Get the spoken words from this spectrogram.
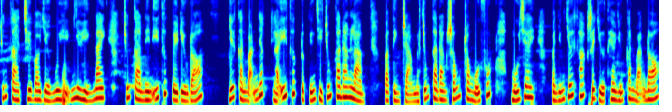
Chúng ta chưa bao giờ nguy hiểm như hiện nay, chúng ta nên ý thức về điều đó. Dưới căn bản nhất là ý thức được những gì chúng ta đang làm và tình trạng mà chúng ta đang sống trong mỗi phút, mỗi giây và những giới khác sẽ dựa theo những căn bản đó.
